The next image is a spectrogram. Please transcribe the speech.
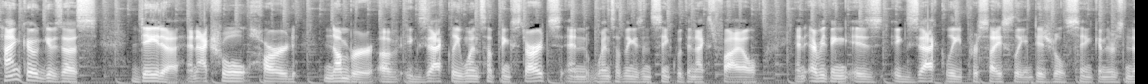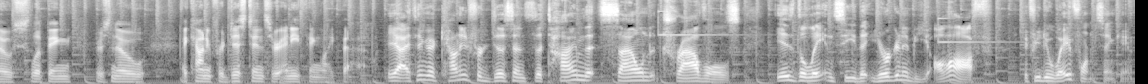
Timecode gives us data, an actual hard number of exactly when something starts and when something is in sync with the next file. And everything is exactly precisely in digital sync and there's no slipping, there's no accounting for distance or anything like that. Yeah, I think accounting for distance, the time that sound travels is the latency that you're gonna be off if you do waveform syncing.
